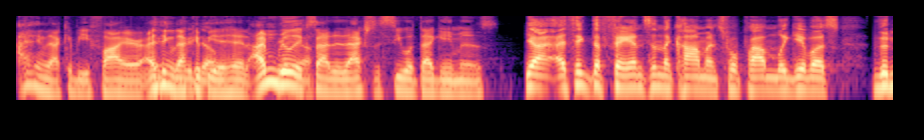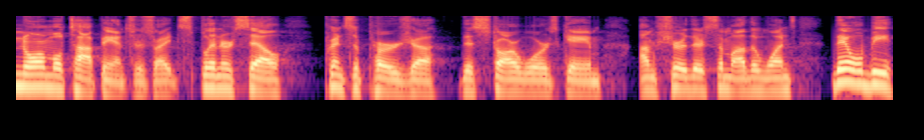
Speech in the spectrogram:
I think that could be fire. I think that could be a hit. I'm really Yeah. excited to actually see what that game is. Yeah, I think the fans in the comments will probably give us the normal top answers, right? Splinter Cell, Prince of Persia, this Star Wars game. I'm sure there's some other ones. There will be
